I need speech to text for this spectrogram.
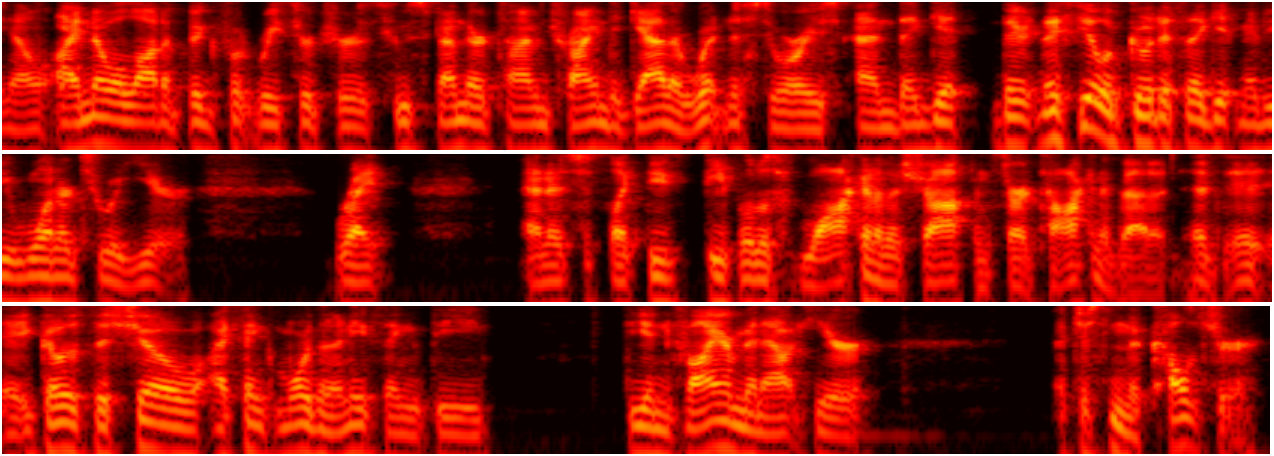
You know, I know a lot of Bigfoot researchers who spend their time trying to gather witness stories, and they get they they feel good if they get maybe one or two a year, right? And it's just like these people just walk into the shop and start talking about it. It, it, it goes to show, I think, more than anything, the the environment out here, uh, just in the culture,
